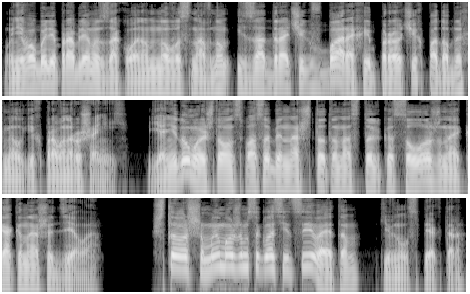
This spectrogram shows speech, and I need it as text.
У него были проблемы с законом, но в основном из-за драчек в барах и прочих подобных мелких правонарушений. Я не думаю, что он способен на что-то настолько сложное, как наше дело». «Что ж, мы можем согласиться и в этом», — кивнул Спектр.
